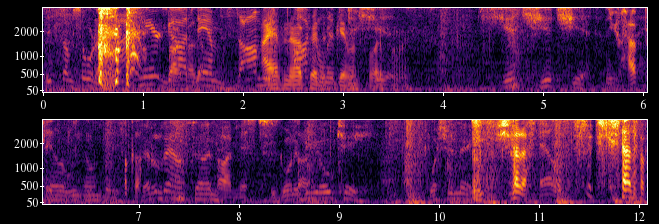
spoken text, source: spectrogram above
This is some sort of nightmare, goddamn zombie I have never played this game apocalypse Shit, shit, shit. You have What played. hell are we gonna do? Fuck off. Settle down, son. Oh, I missed. You're gonna Sorry. be okay. What's your name? Shut up. Ellis. Shut up.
